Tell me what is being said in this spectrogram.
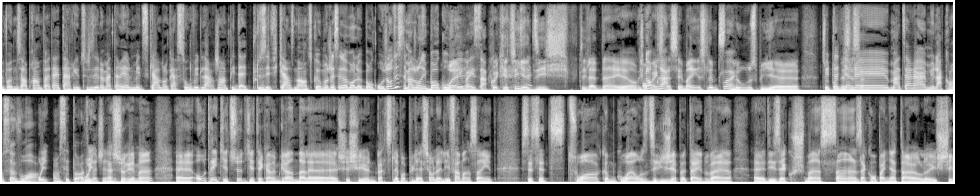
va, nous apprendre peut-être à réutiliser le matériel médical, donc à sauver de l'argent puis d'être plus efficace. En tout cas, moi, j'essaie d'avoir le bon. Aujourd'hui, c'est ma journée bon côté, Vincent. Quoi que, tu il y a des. Tu sais, là-dedans, euh, on comprend, que c'est assez mince, là, une petite Ouais. blouse, puis. Euh, tu pas qu'il y aurait matière à mieux la concevoir. Oui. On ne sait pas. oui, assurément. Euh, autre inquiétude qui était quand même grande dans la, chez, chez une partie de la population, là, les femmes enceintes. C'est cette histoire comme quoi on se dirigeait peut-être vers euh, des accouchements sans accompagnateur. Là. Et je sais,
